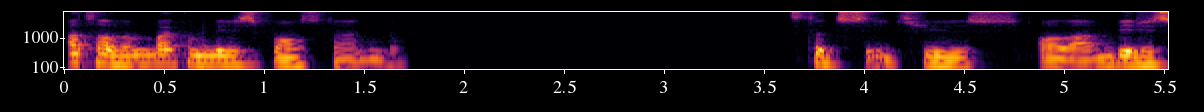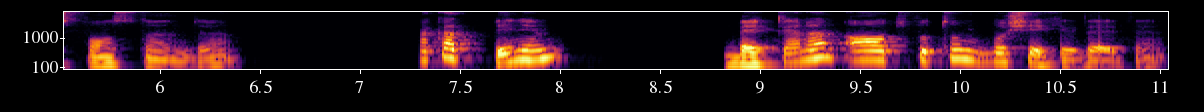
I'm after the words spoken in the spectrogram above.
Atalım. Bakın bir response döndü. Statüsü 200 olan bir response döndü. Fakat benim beklenen output'um bu şekildeydi.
